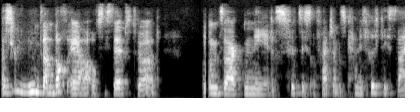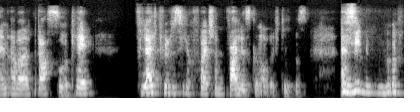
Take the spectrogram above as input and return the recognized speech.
dass man dann doch eher auf sich selbst hört und sagt, nee, das fühlt sich so falsch an, das kann nicht richtig sein, aber das so, okay, vielleicht fühlt es sich auch falsch an, weil es genau richtig ist. Also,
